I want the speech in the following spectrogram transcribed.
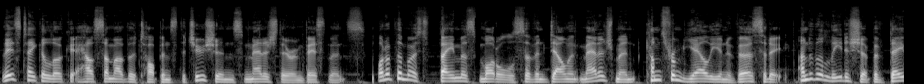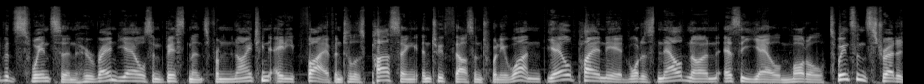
Let's take a look at how some other top institutions manage their investments. One of the most famous models of endowment management comes from Yale University. Under the leadership of David Swensen, who ran Yale's investments from 1985 until his passing in 2021, Yale pioneered what is now known as the Yale model. Swensen's strategy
